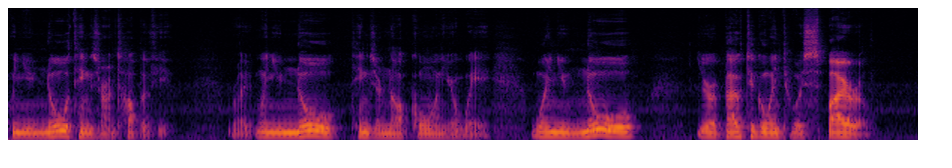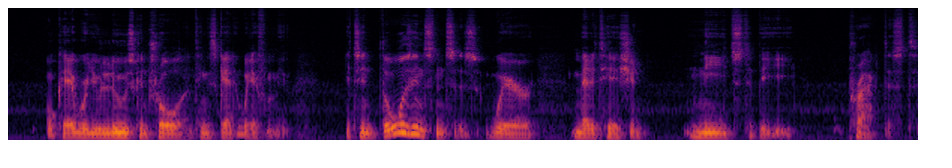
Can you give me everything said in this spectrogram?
when you know things are on top of you right? When you know things are not going your way, when you know you're about to go into a spiral, okay, where you lose control and things get away from you. It's in those instances where meditation needs to be practiced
